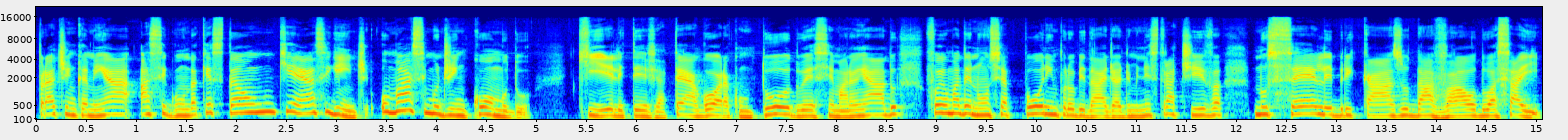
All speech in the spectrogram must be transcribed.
para te encaminhar a segunda questão, que é a seguinte: o máximo de incômodo que ele teve até agora com todo esse emaranhado foi uma denúncia por improbidade administrativa no célebre caso da Val do Açaí.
